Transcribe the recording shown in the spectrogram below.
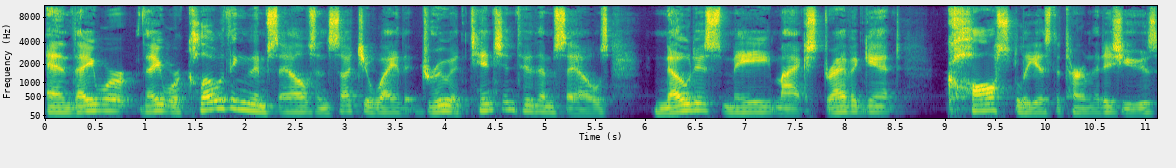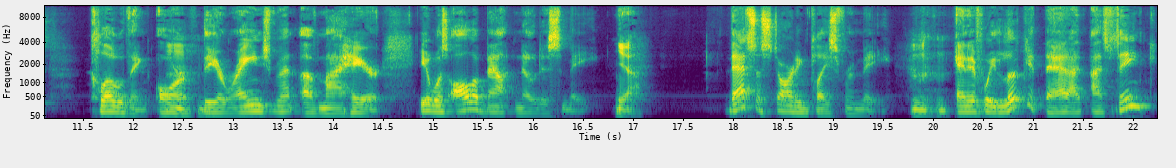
and they were they were clothing themselves in such a way that drew attention to themselves. Notice me, my extravagant, costly is the term that is used clothing or mm-hmm. the arrangement of my hair. It was all about notice me. Yeah. That's a starting place for me. Mm-hmm. And if we look at that, I, I, think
